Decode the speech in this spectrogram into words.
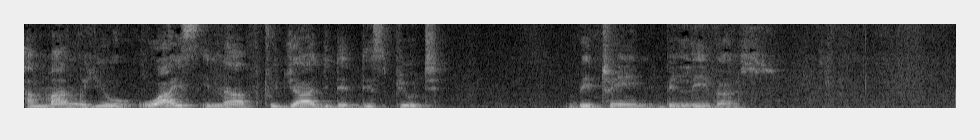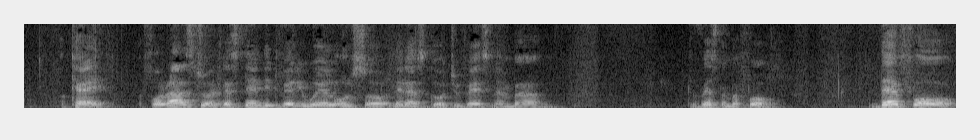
among you wise enough to judge the dispute between believers? Okay, for us to understand it very well, also let us go to verse number to verse number four. Therefore,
